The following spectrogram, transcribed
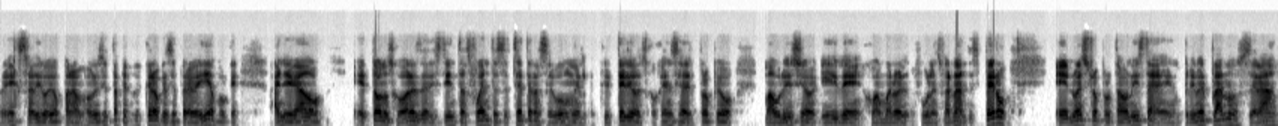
extra, digo yo, para Mauricio Tapia, creo que se preveía porque han llegado eh, todos los jugadores de distintas fuentes, etcétera, según el criterio de escogencia del propio Mauricio y de Juan Manuel Fulens Fernández. Pero eh, nuestro protagonista en primer plano será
